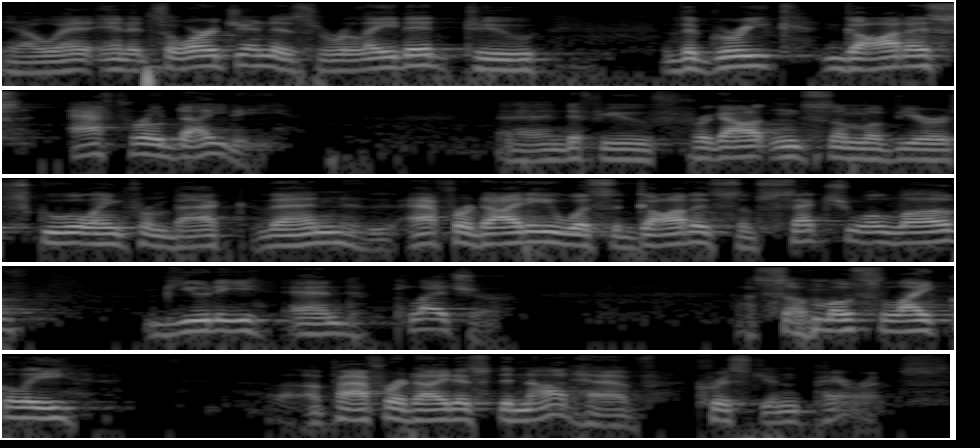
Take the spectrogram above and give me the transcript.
You know, and, and its origin is related to the Greek goddess Aphrodite. And if you've forgotten some of your schooling from back then, Aphrodite was the goddess of sexual love, beauty, and pleasure. Uh, so, most likely, uh, Epaphroditus did not have Christian parents.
